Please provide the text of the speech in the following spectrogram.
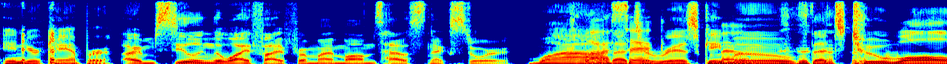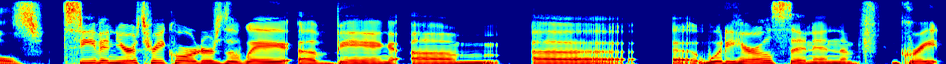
in your camper. I'm stealing the Wi-Fi from my mom's house next door. Wow, that's a risky move. move. That's two walls. Steven, you're three quarters the way of being um uh, uh Woody Harrelson in the f- great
